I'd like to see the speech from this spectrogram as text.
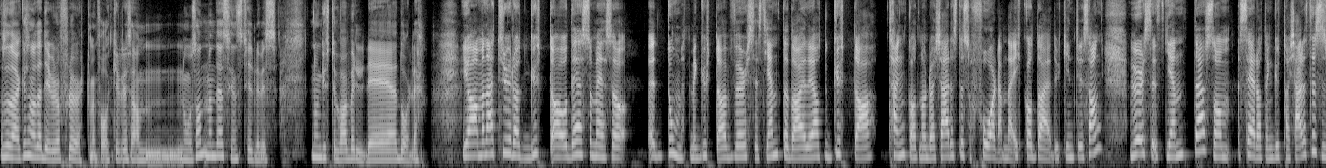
Altså Det er ikke sånn at jeg driver og flørter med folk, eller liksom noe sånt, men det syns tydeligvis noen gutter var veldig dårlig. Ja, men jeg tror at gutter, og det som er så eh, dumt med gutter versus jenter, da er det at gutter tenker at når du har kjæreste, så får de deg ikke, og da er du ikke interessant. Versus jenter som ser at en gutt har kjæreste, så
